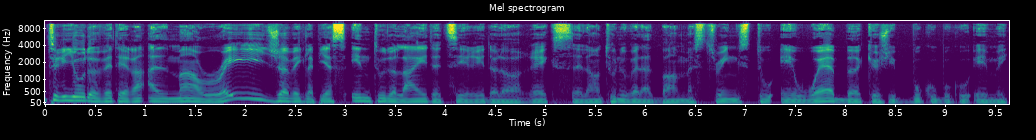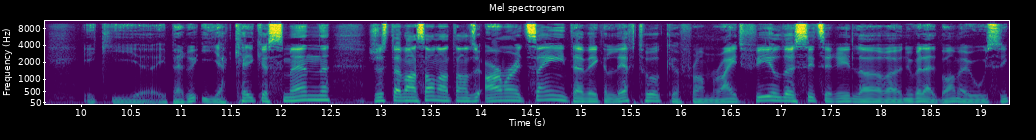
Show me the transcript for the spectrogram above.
trio de vétérans allemands Ray avec la pièce Into the Light tirée de leur excellent tout nouvel album Strings to a Web que j'ai beaucoup, beaucoup aimé et qui euh, est paru il y a quelques semaines. Juste avant ça, on a entendu Armored Saint avec Left Hook from Right Field. C'est tiré de leur euh, nouvel album, à eux aussi,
